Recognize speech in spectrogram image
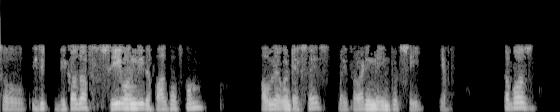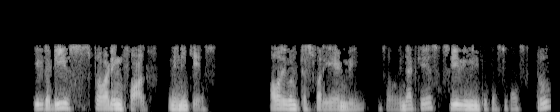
So is it because of C only the false come? How we are going to exercise? By providing the input C, F. Suppose if the D is providing false in any case, how are you going to test for A and B? So in that case, C we need to test it as true,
